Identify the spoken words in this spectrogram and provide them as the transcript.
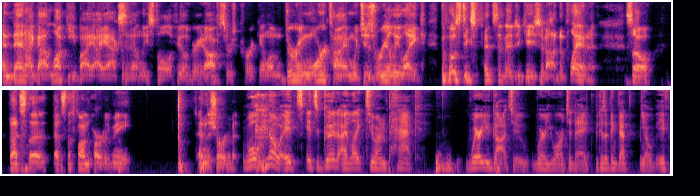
and then I got lucky by I accidentally stole a field grade officer's curriculum during wartime, which is really like the most expensive education on the planet. So that's the that's the fun part of me and the short of it. Well, no, it's it's good. I like to unpack where you got to where you are today because I think that you know if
